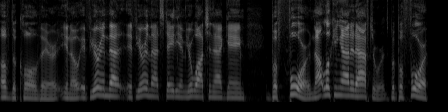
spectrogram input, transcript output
of the call there. You know, if you're in that if you're in that stadium, you're watching that game before, not looking at it afterwards, but before,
